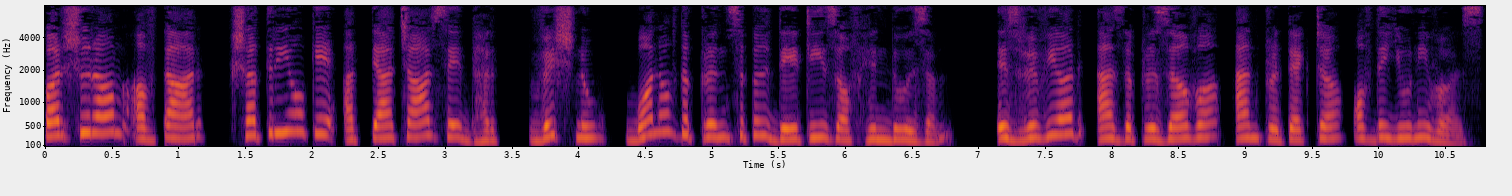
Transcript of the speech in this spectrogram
परशुराम अवतार क्षत्रियो के अत्याचार से धर Vishnu one of the principal deities of Hinduism is revered as the preserver and protector of the universe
